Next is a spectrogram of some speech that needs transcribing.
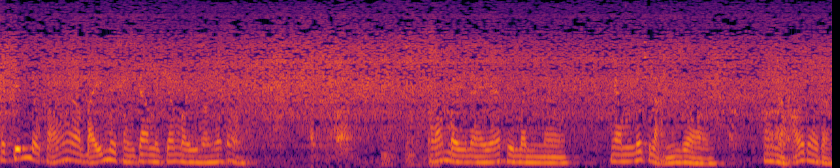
Nó chín được khoảng à, 70 phần trăm là cho mì vào nha các bạn. Đó, mì này thì mình à, ngâm nước lạnh rồi, nó nổi ra rồi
